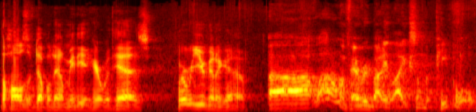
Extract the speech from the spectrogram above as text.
the halls of Double Down Media here with his. Where were you going to go? Uh, well, I don't know if everybody likes them, but people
